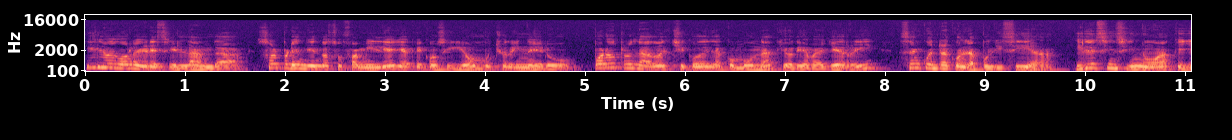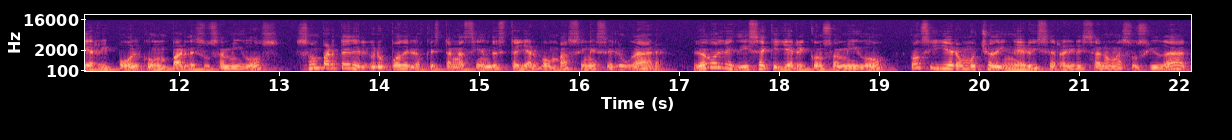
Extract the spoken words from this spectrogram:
y luego regresa a Irlanda, sorprendiendo a su familia ya que consiguió mucho dinero. Por otro lado, el chico de la comuna que odiaba a Jerry se encuentra con la policía y les insinúa que Jerry Paul con un par de sus amigos son parte del grupo de los que están haciendo estallar bombas en ese lugar. Luego les dice que Jerry con su amigo consiguieron mucho dinero y se regresaron a su ciudad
